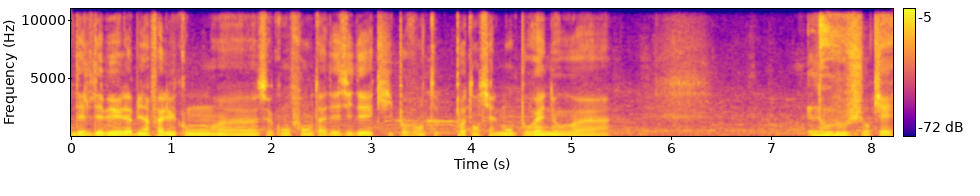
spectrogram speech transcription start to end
dès le début, il a bien fallu qu'on euh, se confronte à des idées qui potentiellement pouvaient nous, euh, nous choquer.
